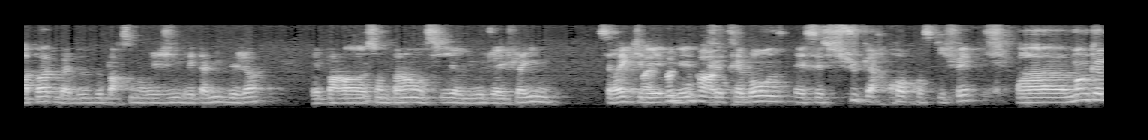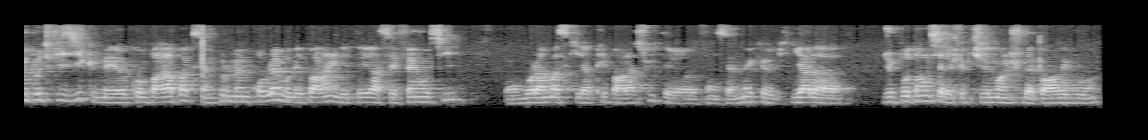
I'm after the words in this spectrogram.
à Pac, bah, de, de par son origine britannique déjà, et par euh, son talent aussi au niveau du high flying. C'est vrai qu'il Ouais, est, il très très bon et c'est super propre ce qu'il fait. Euh, manque un peu de physique, mais comparé à Pac, c'est un peu le même problème. Au départ, hein, il était assez fin aussi. On voit la masse qu'il a pris par la suite et euh, c'est un mec euh, qui a la- du potentiel, effectivement. Je suis d'accord avec vous. hein.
